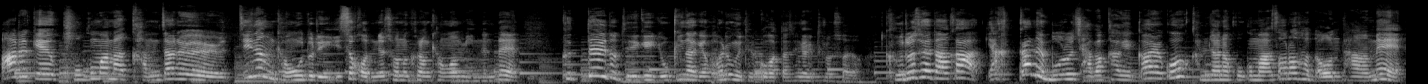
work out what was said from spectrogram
빠르게 고구마나 감자를 찌는 경우들이 있었거든요. 저는 그런 경험이 있는데 그때도 되게 요긴하게 활용이 될 것 같다는 생각이 들었어요. 그릇에다가 약간의 물을 자박하게 깔고 감자나 고구마 썰어서 넣은 다음에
